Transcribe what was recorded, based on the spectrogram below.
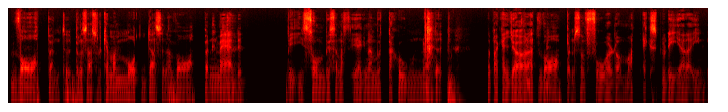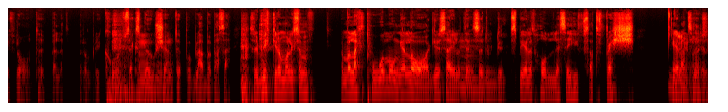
vapen typ eller så här. Så då kan man modda sina vapen med i zombiesarnas egna mutationer typ. Så att man kan göra ett vapen som får dem att explodera inifrån typ. Eller typ, de blir corpse explosion Mm. typ och bla bla bla. Så, så det är mycket de har liksom, de har lagt på många lager så här hela tiden. Så det, Mm. spelet håller sig hyfsat fresh hela tiden.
